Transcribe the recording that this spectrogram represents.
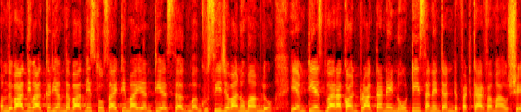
અમદાવાદની વાત કરીએ, અમદાવાદની સોસાયટીમાં એમટીએસ ઘૂસી જવાનો મામલો. એમટીએસ દ્વારા કોન્ટ્રાક્ટરને નોટિસ અને દંડ ફટકારવામાં આવશે.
